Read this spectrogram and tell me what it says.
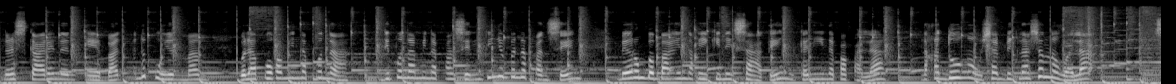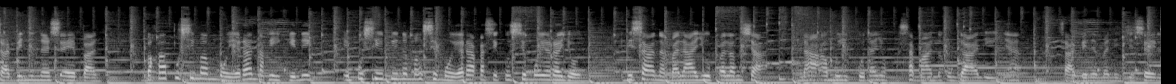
Nurse Karen and Evan? Ano po yun, ma'am? Wala po kami napuna. Hindi po namin napansin. Hindi nyo ba napansin? Merong babaeng nakikinig sa atin. Kanina pa pala. Nakadungaw siya. Bigla siyang nawala. Sabi ni Nurse Evan, baka po si Ma'am Moira nakikinig. Imposible namang si Moira kasi kung si Moira yon, edi sana malayo pa lang siya naamoy ko na yung kasama na ugali niya. Sabi naman ni Giselle,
